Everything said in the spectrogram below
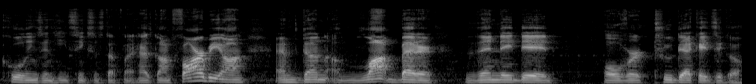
coolings and heat sinks and stuff like that, has gone far beyond and done a lot better than they did over two decades ago.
